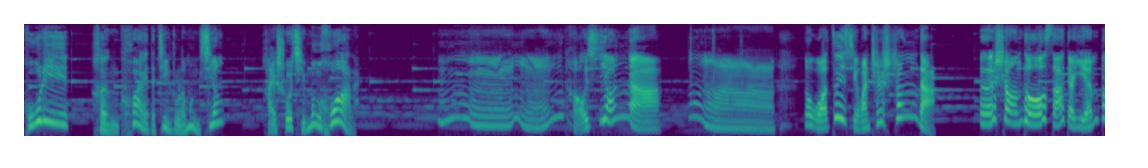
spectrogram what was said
狐狸很快的进入了梦乡，还说起梦话来：“嗯，好香啊！嗯，我最喜欢吃生的。”呃，上头撒点盐巴，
